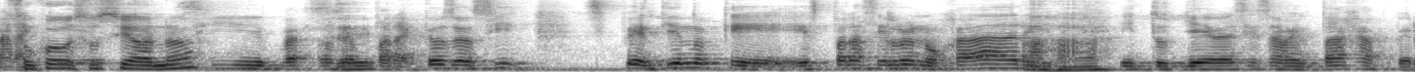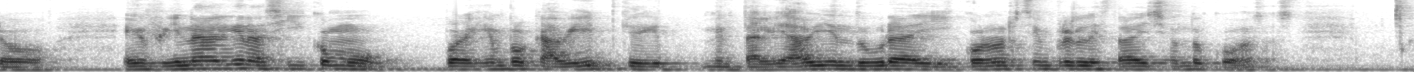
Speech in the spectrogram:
es un juego sucio, ¿no? Sí, o sí. sea, ¿para qué? O sea, sí, entiendo que es para hacerlo enojar y, y, tú llevas esa ventaja, pero en fin, alguien así como, por ejemplo, Khabib, que mentalidad bien dura y Conor siempre le estaba echando cosas.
